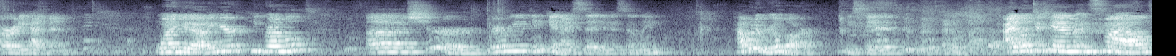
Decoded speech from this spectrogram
already had been. Want to get out of here? he grumbled. Uh, sure. Where were you thinking? I said innocently. How about a real bar? he stated. I looked at him and smiled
